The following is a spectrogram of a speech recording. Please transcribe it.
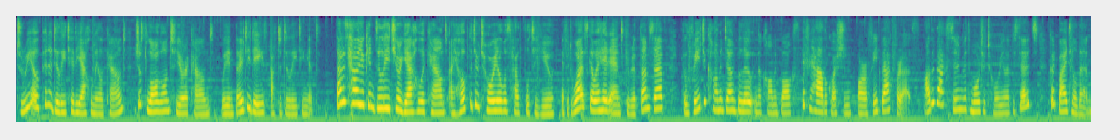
To reopen a deleted Yahoo Mail account, just log on to your account within 30 days after deleting it. That is how you can delete your Yahoo account. I hope the tutorial was helpful to you. If it was, go ahead and give it a thumbs up. Feel free to comment down below in the comment box if you have a question or a feedback for us. I'll be back soon with more tutorial episodes. Goodbye till then.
